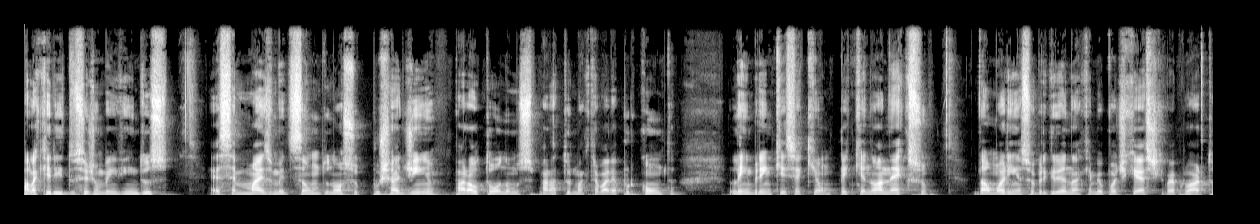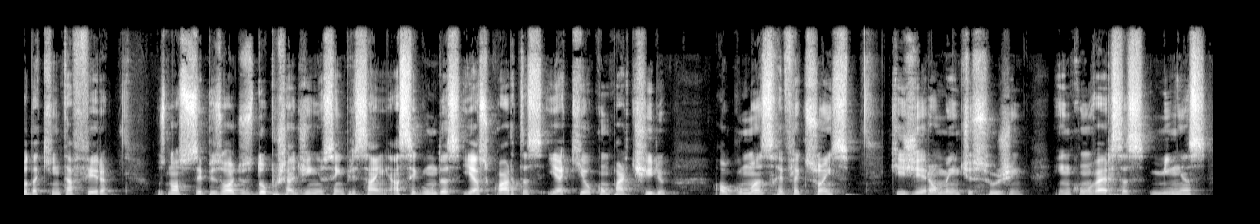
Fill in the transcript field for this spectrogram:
Fala, queridos, sejam bem-vindos. Essa é mais uma edição do nosso Puxadinho para autônomos, para a turma que trabalha por conta. Lembrem que esse aqui é um pequeno anexo da Uma Horinha sobre Grana, que é meu podcast que vai pro ar toda quinta-feira. Os nossos episódios do Puxadinho sempre saem às segundas e às quartas, e aqui eu compartilho algumas reflexões que geralmente surgem em conversas minhas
